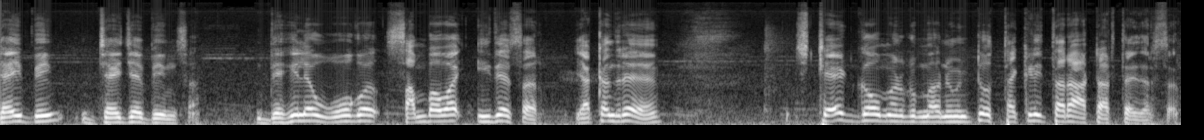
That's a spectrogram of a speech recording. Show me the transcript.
ಜೈ ಭೀಮ್, ಜೈ ಜೈ ಭೀಮ್ ಸರ್. ದೆಹಲಿ ಹೋಗೋ ಸಂಭವ ಇದೆ ಸರ್. ಯಾಕಂದರೆ ಸ್ಟೇಟ್ ಗೌರ್ಮೆಂಟು ತಕಡಿ ಥರ ಆಟ ಆಡ್ತಾಯಿದ್ದಾರೆ ಸರ್.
